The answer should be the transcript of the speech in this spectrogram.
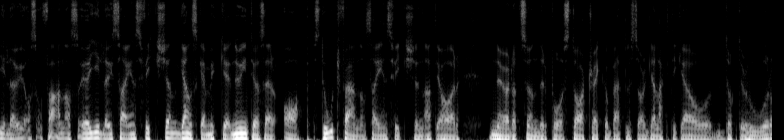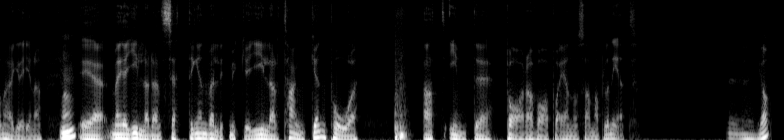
gillar ju jag som fan alltså. Jag gillar ju science fiction ganska mycket. Nu är inte jag så här apstort fan av science fiction att jag har nördat sönder på Star Trek och Battlestar Galactica och Doctor Who och de här grejerna. Mm. Eh, men jag gillar den settingen väldigt mycket. Jag gillar tanken på att inte bara vara på en och samma planet. Eh, Ja,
